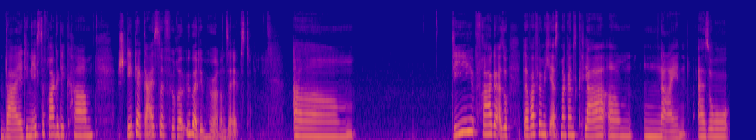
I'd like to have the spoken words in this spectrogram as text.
weil die nächste Frage, die kam, steht der Geisterführer über dem höheren Selbst? Ähm, die Frage, also da war für mich erstmal ganz klar, ähm, nein. Also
